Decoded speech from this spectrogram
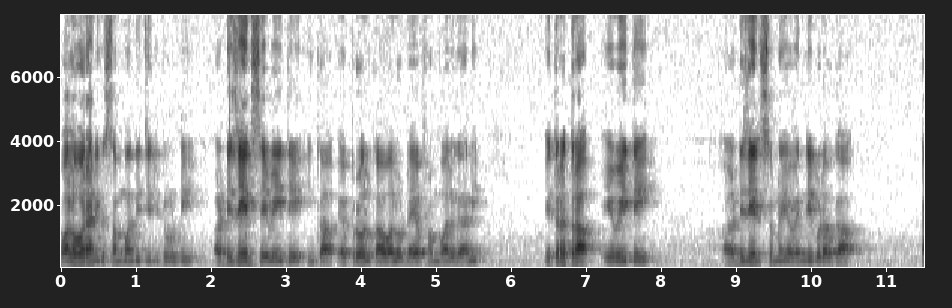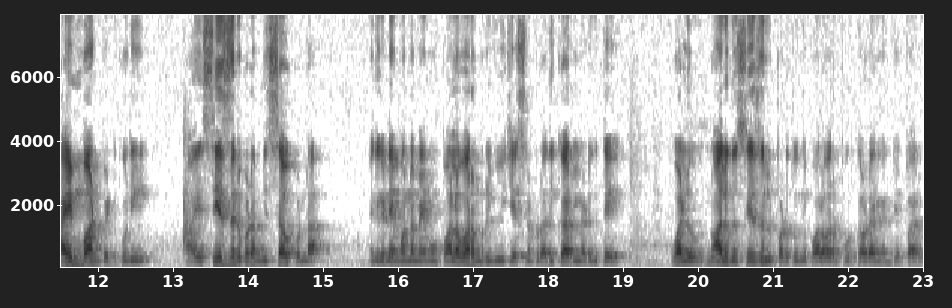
పోలవరానికి సంబంధించినటువంటి ఆ డిజైన్స్ ఏవైతే ఇంకా అప్రూవల్ కావాలో డయాఫ్రమ్ వాళ్ళు కానీ ఇతరత్ర ఏవైతే ఆ డిజైన్స్ ఉన్నాయో అవన్నీ కూడా ఒక టైం బాండ్ పెట్టుకుని ఆ సీజన్ కూడా మిస్ అవ్వకుండా ఎందుకంటే మొన్న మేము పోలవరం రివ్యూ చేసినప్పుడు అధికారులను అడిగితే వాళ్ళు నాలుగు సీజన్లు పడుతుంది పోలవరం పూర్తవడానికి అని చెప్పారు.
